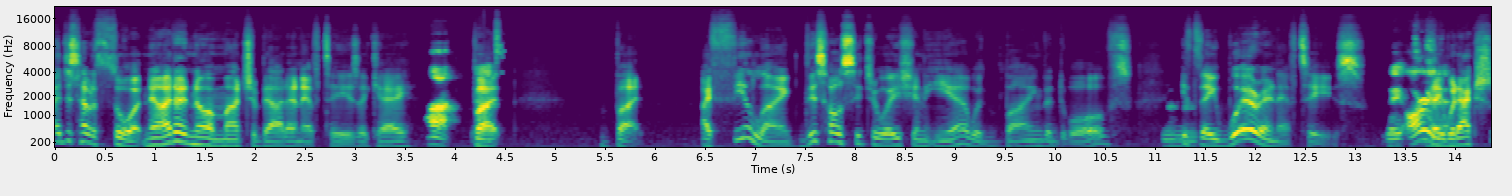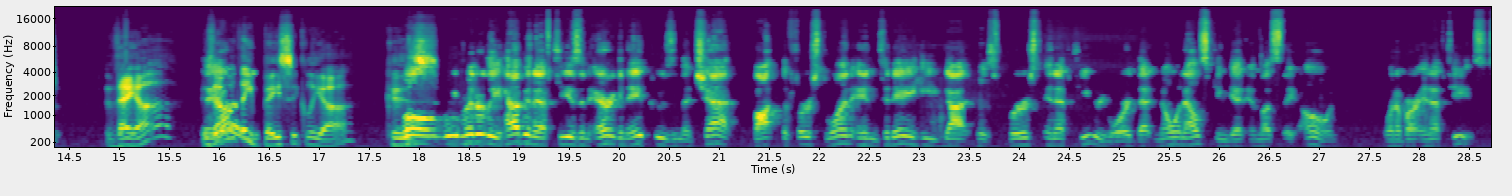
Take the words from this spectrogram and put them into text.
I just have a thought. Now, I don't know much about NFTs, okay, Ah, but yes. but I feel like this whole situation here with buying the dwarves, Mhm. if they were NFTs, they are. They would actually. They are. Is They that are. what they basically are? Because Well, we literally have NFTs, and Arrogant Ape, who's in the chat, bought the first one, and today he got his first NFT reward that no one else can get unless they own one of our NFTs.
